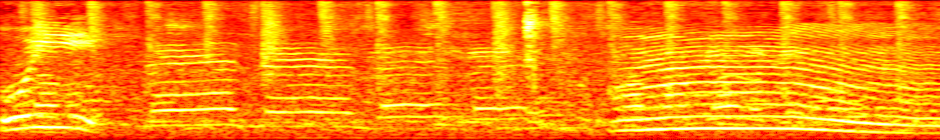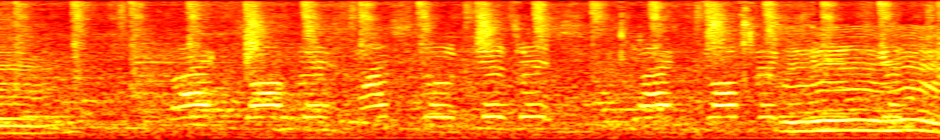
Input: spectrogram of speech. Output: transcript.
오이. 음. 음. 음.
